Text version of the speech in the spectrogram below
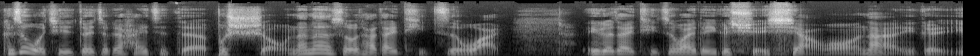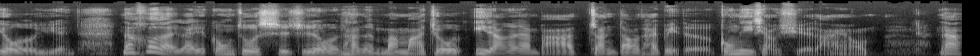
可是我其实对这个孩子的不熟。那那时候他在体制外，一个在体制外的一个学校哦，那一个幼儿园。那后来来工作室之后，他的妈妈就毅然而然把他转到台北的公立小学来哦。那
